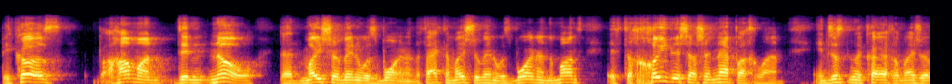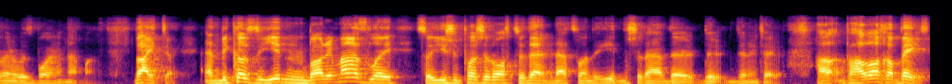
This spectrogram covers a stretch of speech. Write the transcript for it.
Because Haman didn't know that Moshe Rabbeinu was born, and the fact that Moshe Rabbeinu was born in the month is the Chodesh Asher Nepach and just in the Koyach of Moshe Rabbeinu was born in that month. Weiter. And because the Yidden Bari Mazle, so you should push it off to them. That's when the Yidden should have their their dinner table. Halacha base.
